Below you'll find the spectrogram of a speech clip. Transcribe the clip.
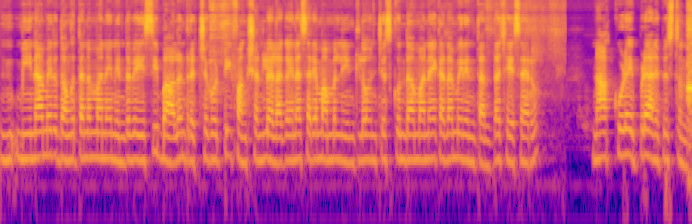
మీనా మీద దొంగతనం అనే నింద వేసి బాలుని రెచ్చగొట్టి ఫంక్షన్లో ఎలాగైనా సరే మమ్మల్ని ఇంట్లో ఉంచేసుకుందామనే కదా మీరు ఇంతంతా చేశారు. నాకు కూడా ఇప్పుడే అనిపిస్తుంది.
